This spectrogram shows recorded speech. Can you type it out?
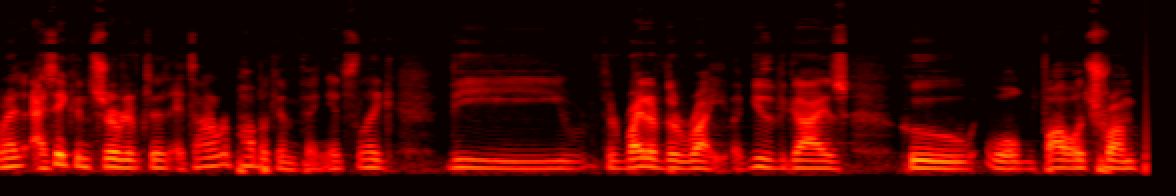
when I, I say conservative because it's not a Republican thing. It's like the the right of the right. Like these are the guys who will follow Trump,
